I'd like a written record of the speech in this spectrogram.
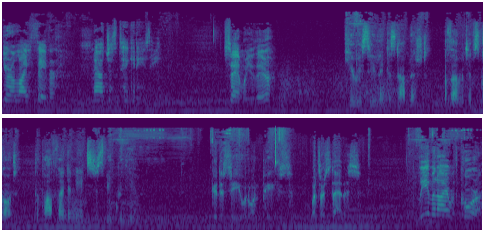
You're a lifesaver. Now just take it easy. Sam, are you there? QEC link established. Affirmative, Scott. The Pathfinder needs to speak with you. Good to see you in one piece. What's our status? Liam and I are with Cora.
